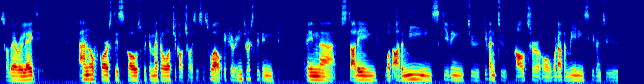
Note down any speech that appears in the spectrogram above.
So they're related. And of course, this goes with the methodological choices as well. If you're interested in in uh, studying what are the meanings given to given to culture, or what are the meanings given to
